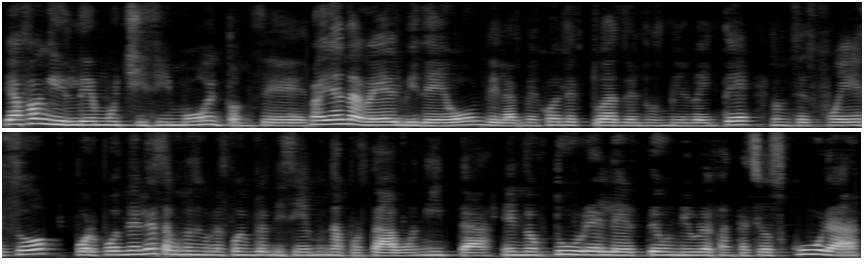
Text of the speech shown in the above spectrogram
ya fangirlé muchísimo, entonces vayan a ver el video de las mejores lecturas del 2020. Entonces fue eso, por ponerles algunos ejemplos, por ejemplo, en diciembre una portada bonita, en octubre leerte un libro de fantasía oscura.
